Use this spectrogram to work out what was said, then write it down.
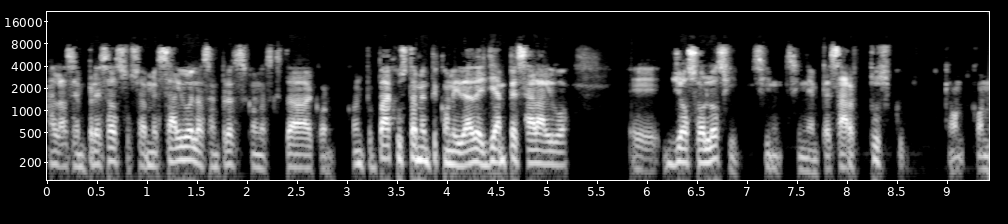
a, las empresas, o sea, me salgo de las empresas con las que estaba con, con mi papá, justamente con la idea de ya empezar algo eh, yo solo, sin, sin, sin empezar pues, con, con,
